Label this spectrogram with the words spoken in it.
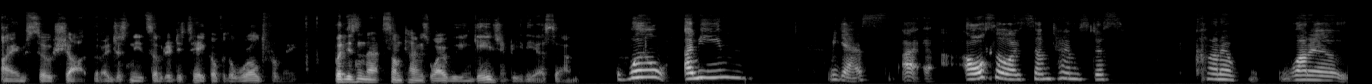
I am so shot that I just need somebody to take over the world for me. But isn't that sometimes why we engage in BDSM? Well, I mean, yes. I also I sometimes just kind of want to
